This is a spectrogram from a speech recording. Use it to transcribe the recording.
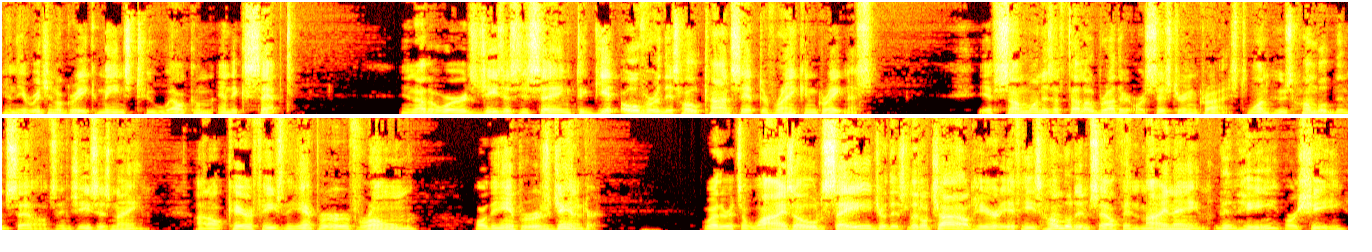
in the original Greek means to welcome and accept. In other words, Jesus is saying to get over this whole concept of rank and greatness. If someone is a fellow brother or sister in Christ, one who's humbled themselves in Jesus' name, I don't care if he's the emperor of Rome or the emperor's janitor. Whether it's a wise old sage or this little child here, if he's humbled himself in my name, then he or she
